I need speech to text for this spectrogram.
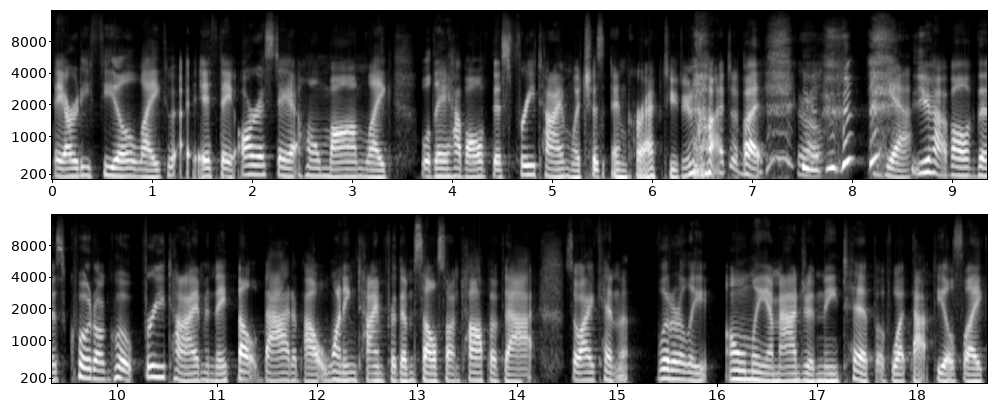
they already feel like if they are a stay-at-home mom like will they have all of this free time which is incorrect you do not but Girl. yeah you have all of this quote unquote free time and they felt bad about wanting time for themselves on top of that so i can literally only imagine the tip of what that feels like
